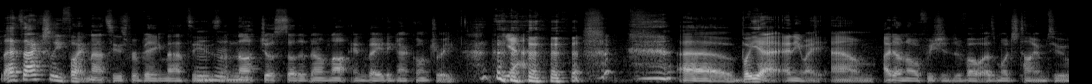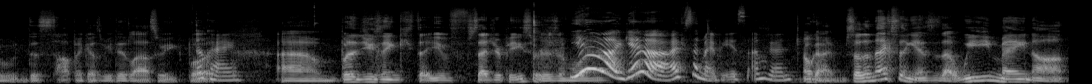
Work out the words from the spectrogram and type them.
let's actually fight Nazis for being Nazis and not just so that they're not invading our country. Yeah. uh, but yeah, anyway, um, I don't know if we should devote as much time to this topic as we did last week. But, Okay. Um, but did you think that you've said your piece, or is it more? Yeah, yeah. I've said my piece. I'm good. Okay, so the next thing is that we may not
